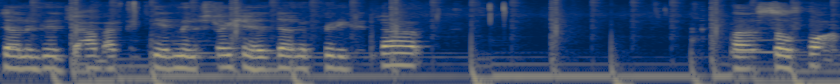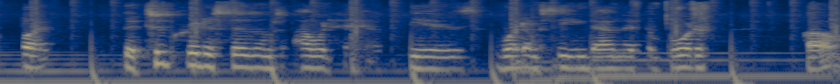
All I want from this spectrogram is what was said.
done a good job. I think the administration has done a pretty good job uh, so far. But the two criticisms I would have is what I'm seeing down at the border. Uh,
